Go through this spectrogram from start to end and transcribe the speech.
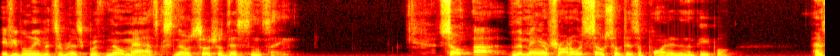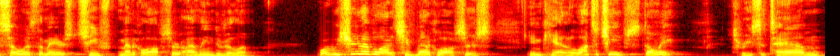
if you believe it's a risk, with no masks, no social distancing. So uh, the mayor of Toronto was so, so disappointed in the people. And so was the mayor's chief medical officer, Eileen Villa. Boy, we sure do have a lot of chief medical officers in Canada. Lots of chiefs, don't we? Theresa Tam,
